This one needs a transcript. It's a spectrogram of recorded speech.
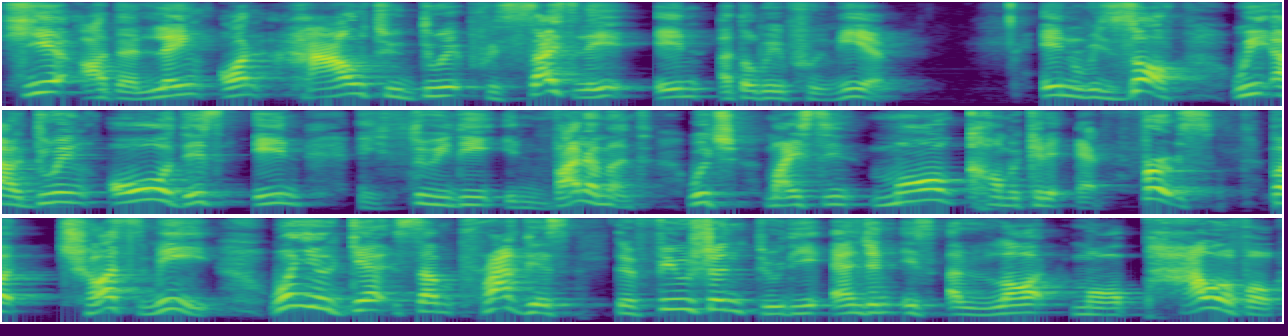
Here are the link on how to do it precisely in Adobe Premiere. In Resolve, we are doing all this in a 3D environment, which might seem more complicated at first. But trust me, when you get some practice, the Fusion 3D engine is a lot more powerful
